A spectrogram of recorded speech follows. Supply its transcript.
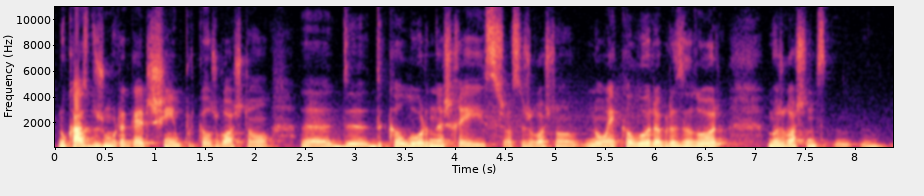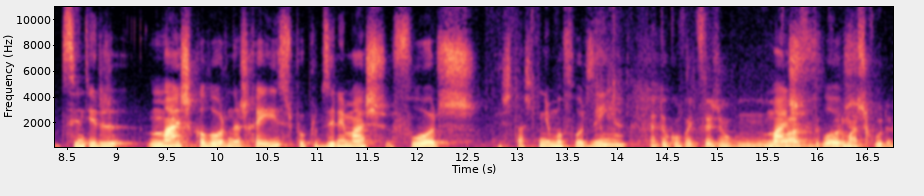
No caso dos morangueiros, sim, porque eles gostam uh, de, de, calor nas raízes, ou seja, gostam, não é calor abrasador, mas gostam de, de sentir mais calor nas raízes para produzirem mais flores. Isto acho que tinha uma florzinha. Então convém que seja um mais vaso de cor mais escura?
